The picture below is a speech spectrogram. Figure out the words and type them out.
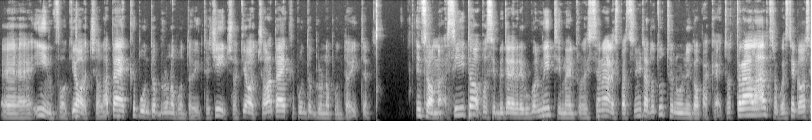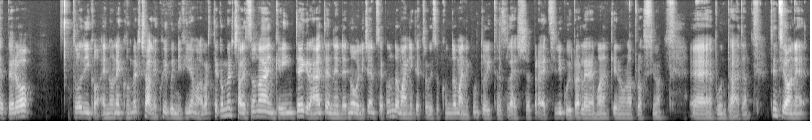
eh, info chiocciolapec.bruno.it, ciccio chiocciolapec.bruno.it Insomma, sito, possibilità di avere Google Meet, email professionale, spazio limitato, tutto in un unico pacchetto. Tra l'altro queste cose però, te lo dico, e non è commerciale qui, quindi finiamo la parte commerciale, sono anche integrate nelle nuove licenze condomani che trovi su condomani.it slash prezzi, di cui parleremo anche in una prossima eh, puntata. Attenzione,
